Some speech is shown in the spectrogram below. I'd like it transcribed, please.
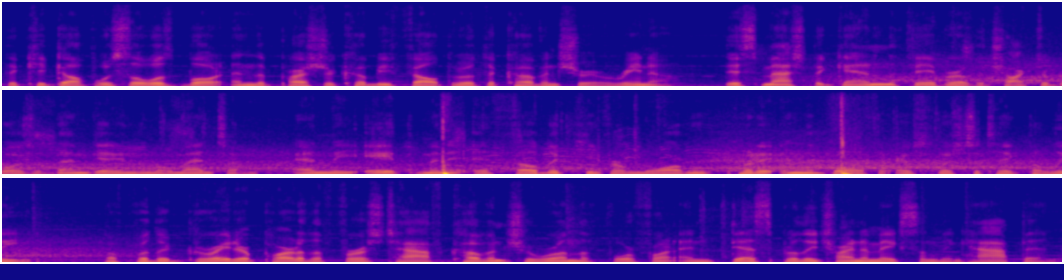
The kickoff whistle was blown and the pressure could be felt throughout the Coventry arena. This match began in the favor of the Tractor Boys with them getting the momentum, and in the 8th minute it fell to Kieffer Moore who put it in the goal for Ipswich to take the lead. But for the greater part of the first half, Coventry were on the forefront and desperately trying to make something happen.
